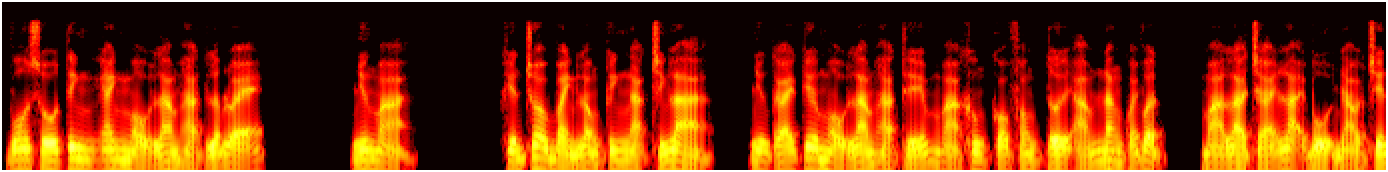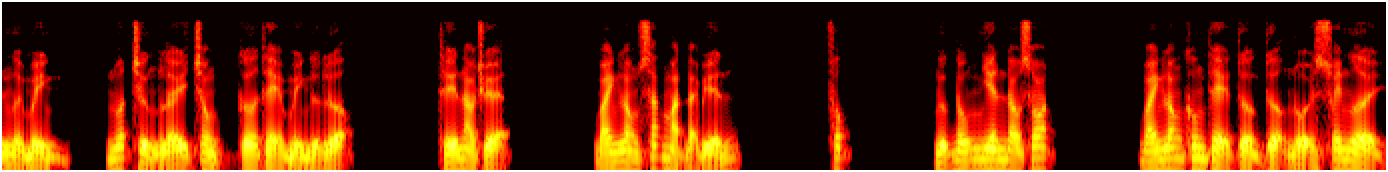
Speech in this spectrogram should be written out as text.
Vô số tinh anh màu lam hạt lấp lóe. Nhưng mà, khiến cho Bành Long kinh ngạc chính là, những cái kia màu lam hạt thế mà không có phóng tới ám năng quái vật, mà là trái lại bổ nhào trên người mình, nuốt chửng lấy trong cơ thể mình lực lượng. Thế nào chuyện? Bành Long sắc mặt đại biến. Phúc! Ngực đống nhiên đau xót. Bành Long không thể tưởng tượng nổi xoay người,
